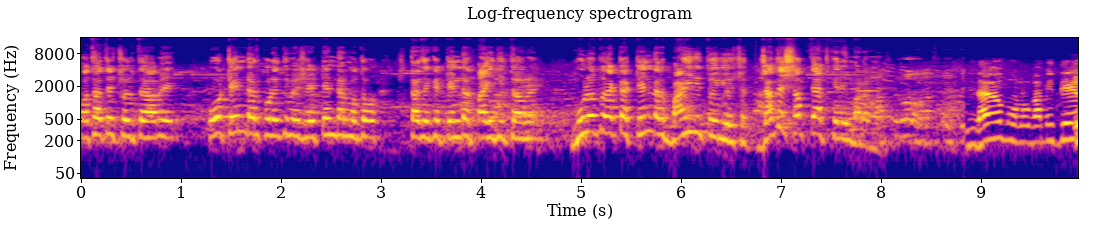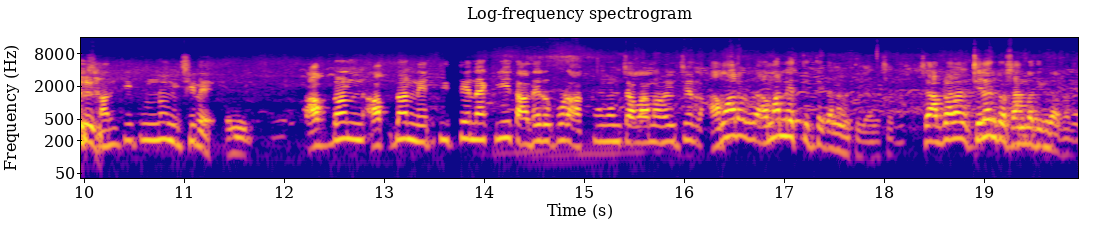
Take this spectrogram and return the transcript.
কথাতে চলতে হবে। ও টেন্ডার করে দেবে সেই টেন্ডার মতো তাদেরকে টেন্ডার পাইয়ে দিতে হবে। মূলত একটা টেন্ডার বাহিনী তৈরি হয়েছে যাদের সাথে আজকের এই মারামারি। বিধায়ক অনুগামীদের শান্তিপূর্ণ মিছিলে আপনার আপনার নেতৃত্বে নাকি তাদের উপর আক্রমণ চালানো হয়েছে? আমার আমার নেতৃত্বে কেন হতে যাচ্ছে? সে আপনারা ছিলেন তো সাংবাদিকরা ওখানে।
